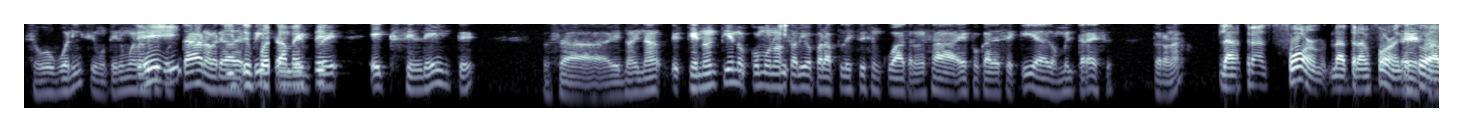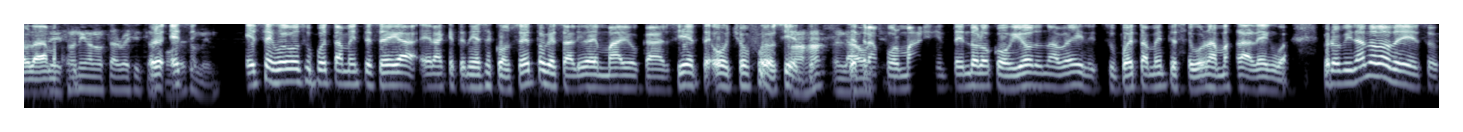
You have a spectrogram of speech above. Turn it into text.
Ese juego es buenísimo, tiene buena sí, una variedad de pistas, gameplay excelente. O sea, no hay nada, que no entiendo cómo no ha salido para PlayStation 4 en esa época de sequía de 2013, pero nada. La Transform, la Transform, que tú hablas. Sí, Sonic All Star Racing Transform, eso mismo ese juego supuestamente Sega era que tenía ese concepto que salió en Mario Kart 7, 8 fue o 7, de transformar Nintendo lo cogió de una vez y supuestamente según la mala lengua. Pero olvidándolo de eso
